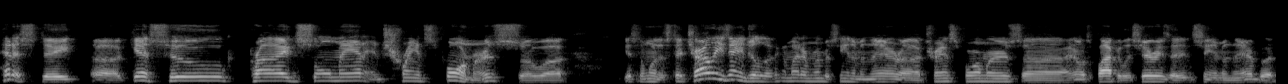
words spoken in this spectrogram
Head of State, uh, Guess Who, Pride, Soul Man, and Transformers. So, uh, guess the one to stay. Charlie's Angels, I think I might remember seeing him in there. Uh, Transformers, uh, I know it's a popular series. I didn't see him in there, but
